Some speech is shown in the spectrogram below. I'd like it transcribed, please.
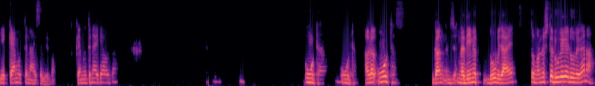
ये कैमुत्तनाय से ले लो कैमुत्तनाय क्या होता ऊँट ऊँट। अगर ऊँट गंग, नदी में डूब जाए तो मनुष्य तो डूबेगा डूबेगा ना।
